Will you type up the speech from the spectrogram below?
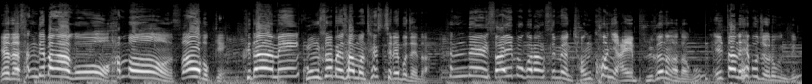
야 나 상대방하고 한번 싸워볼게 그 다음에 공섭에서 한번 테스트를 해보자 얘들아 흔들 사이버그랑 쓰면 전컨이 아예 불가능하다고? 일단 해보죠 여러분들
